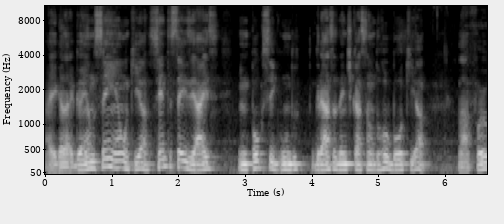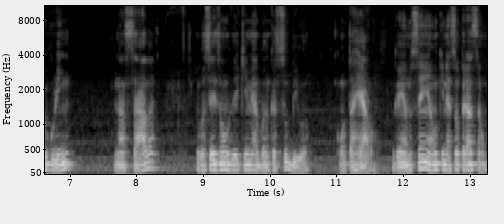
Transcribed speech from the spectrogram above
Aí, galera, ganhamos 100 aqui, ó, 106 reais em poucos segundos, graças à indicação do robô aqui, ó. Lá foi o green na sala. E vocês vão ver que minha banca subiu, ó. Conta real. Ganhamos 100 aqui nessa operação.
